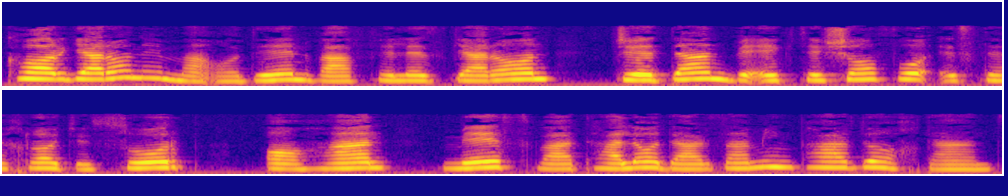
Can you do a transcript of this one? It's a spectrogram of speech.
کارگران معادن و فلزگران جدا به اکتشاف و استخراج سرب، آهن، مس و طلا در زمین پرداختند.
